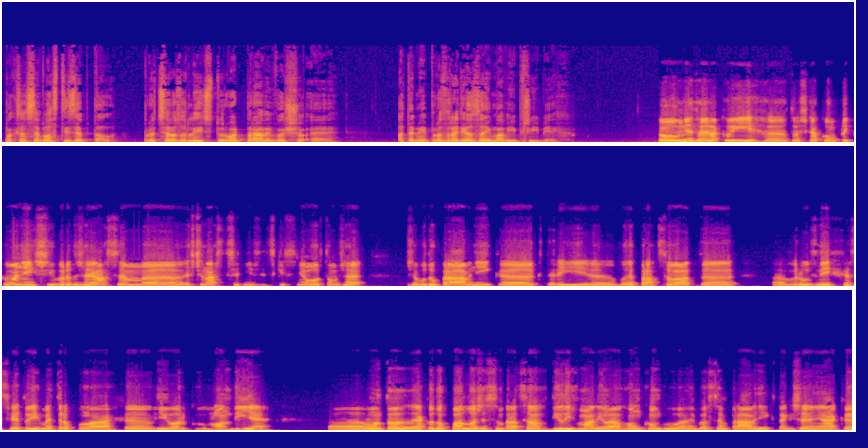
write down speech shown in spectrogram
Pak jsem se vlastně zeptal, proč se rozhodli jít studovat právě VŠE. A ten mi prozradil zajímavý příběh. To u mě to je takový uh, troška komplikovanější, protože já jsem uh, ještě na střední vždycky snil o tom, že, že budu právník, uh, který uh, bude pracovat uh, v různých světových metropolách uh, v New Yorku, v Londýně. Uh, on to jako dopadlo, že jsem pracoval v Dili, v Manile a v Hongkongu a nebyl jsem právník, takže nějak uh,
